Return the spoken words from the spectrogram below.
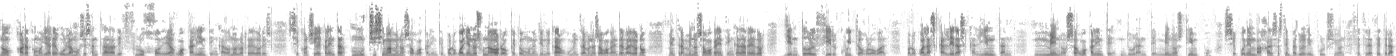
no, ahora como ya regulamos esa entrada de flujo de agua caliente en cada uno de los alrededores, se consigue calentar muchísima menos agua caliente, por lo cual ya no es un ahorro que todo el mundo entiende, claro, me entra menos agua caliente alrededor, no, me entra menos agua caliente en cada alrededor y en todo el circuito global, por lo cual las calderas calientan menos agua caliente durante menos tiempo, se pueden bajar esas temperaturas de impulsión, etcétera, etcétera.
